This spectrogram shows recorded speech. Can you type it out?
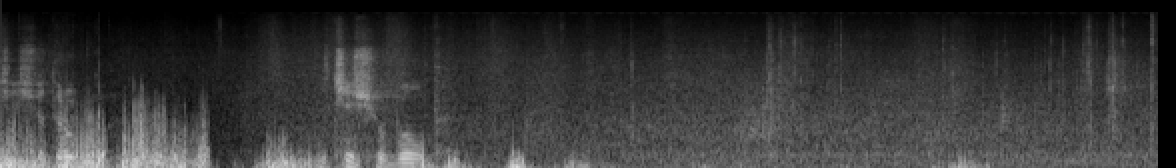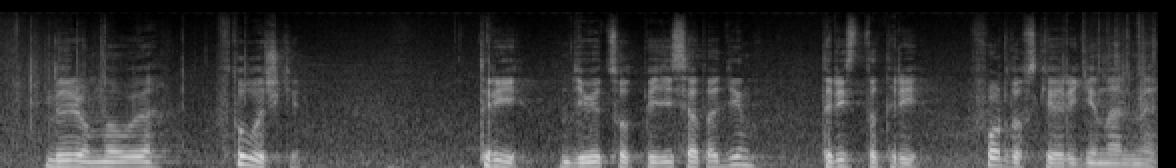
Чищу трубку и чищу болт. Берем новые втулочки. 3 951 303. Фордовские оригинальные.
